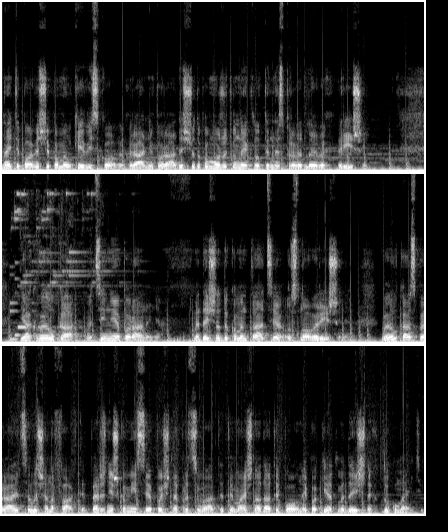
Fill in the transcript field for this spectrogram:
найтиповіші помилки військових, реальні поради, що допоможуть уникнути несправедливих рішень. Як ВЛК оцінює поранення? Медична документація основа рішення. ВЛК спирається лише на факти. Перш ніж комісія почне працювати, ти маєш надати повний пакет медичних документів.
